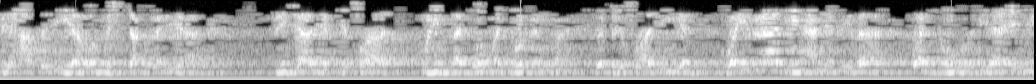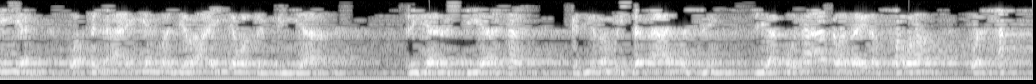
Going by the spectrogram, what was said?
في حاصلها ومستقبلها. رجال الاقتصاد مهمتهم الأمة اقتصاديا وإبعادهم عن الربا والنهوض بها علميا وصناعيا وزراعيا وطبيا. رجال السياسة كثير المجتمع المسلم ليكون أقرب إلى الصواب والحق.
